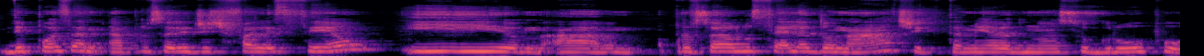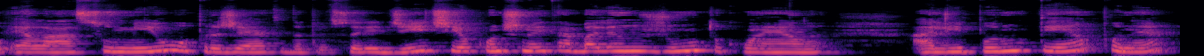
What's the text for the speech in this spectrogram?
depois a, a professora Edith faleceu e a, a, professora Lucélia Donati, que também era do nosso grupo, ela assumiu o projeto da professora Edith e eu continuei trabalhando junto com ela ali por um tempo, né?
